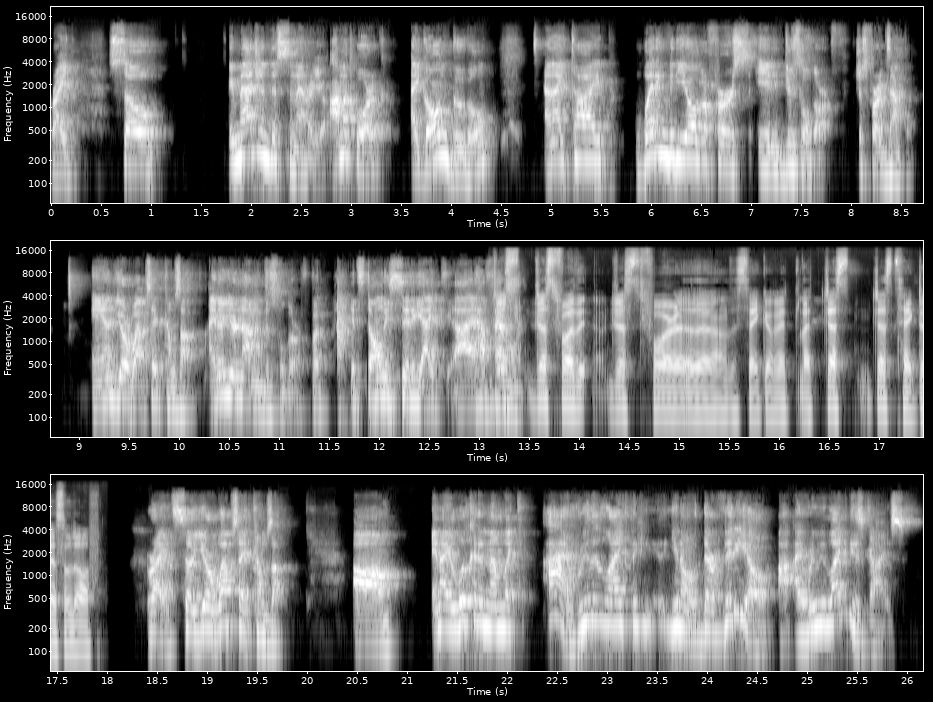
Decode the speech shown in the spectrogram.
right? So imagine this scenario. I'm at work, I go on Google and I type wedding videographers in Dusseldorf, just for example. And your website comes up. I know you're not in Dusseldorf, but it's the only city I, I have family. Just, just for the just for uh, the sake of it, let just just take Dusseldorf. Right. So your website comes up, um, and I look at it and I'm like, ah, I really like the you know their video. I, I really like these guys.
